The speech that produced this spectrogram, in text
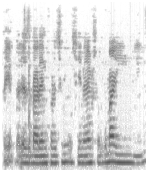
But yeah, that is about it for this video. See you in the next one. Goodbye.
